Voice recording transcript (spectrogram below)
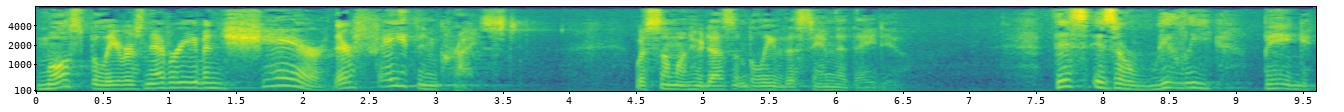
Most believers never even share their faith in Christ with someone who doesn't believe the same that they do. This is a really big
